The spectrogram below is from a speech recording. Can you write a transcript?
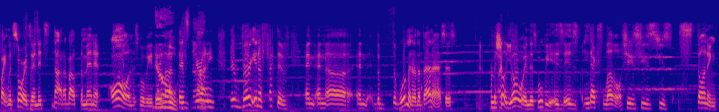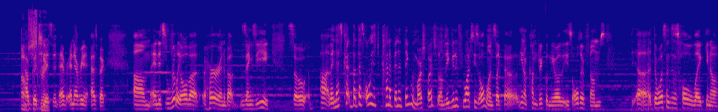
fighting with swords, and it's not about the men at all in this movie. They're No, not. They're it's not. They're very ineffective, and and uh, and the the women are the badasses. Yeah. Michelle Yeoh in this movie is is next level. She's she's she's stunning. Oh, how good she is in every, in every aspect. Um, and it's really all about her and about Zhang Ziyi. So, um, and that's kind but that's always kind of been a thing with martial arts films. Even if you watch these old ones, like the you know Come Drink with Me or these older films, uh, there wasn't this whole like you know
